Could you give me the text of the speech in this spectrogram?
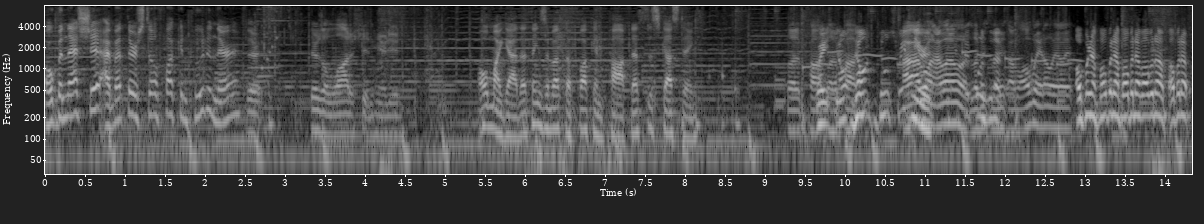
Open that shit. I bet there's still fucking food in there. There, there's a lot of shit in here, dude. Oh my god, that thing's about to fucking pop. That's disgusting. Let it pop. Wait, let it don't pop. don't don't swing I, I want, it. I want, I want. Let me, it let me, up. I'll, I'll wait, I'll wait, I'll wait. Open up, open up, open up, open up, open up.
